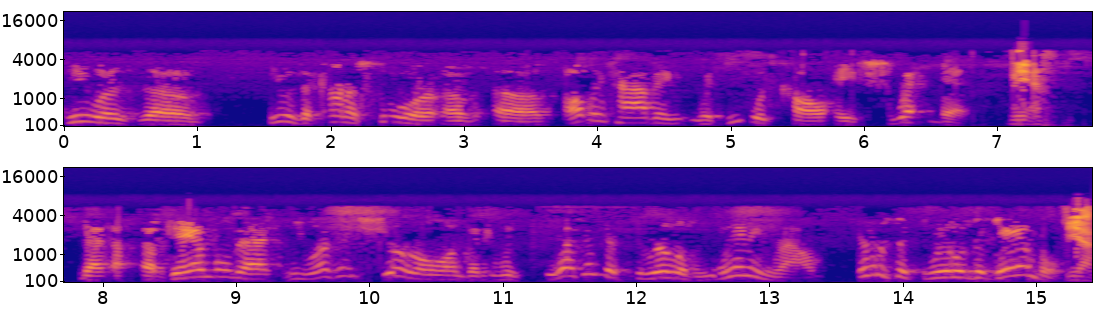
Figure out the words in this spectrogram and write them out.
he was uh, he was a connoisseur of uh, always having what he would call a sweat bet Yeah. That a, a gamble that he wasn't sure on, but it was it wasn't the thrill of winning, Ralph. It was the thrill of the gamble. Yeah.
